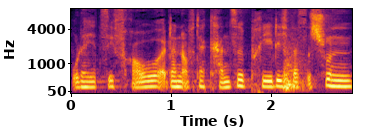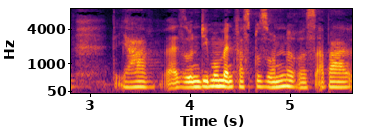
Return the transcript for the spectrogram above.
oder jetzt die Frau dann auf der Kanzel predigt, das ist schon, ja, also in dem Moment was Besonderes. Aber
